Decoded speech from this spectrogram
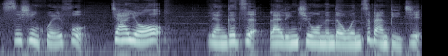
私信回复“加油”两个字来领取我们的文字版笔记。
